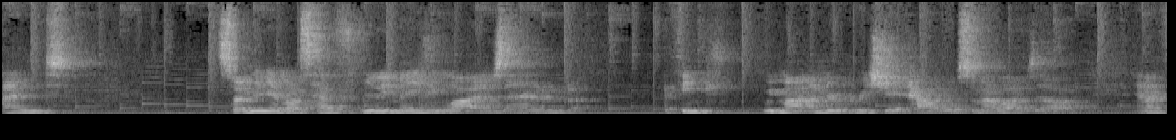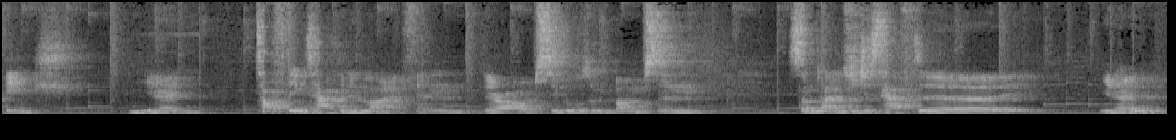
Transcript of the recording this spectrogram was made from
And so many of us have really amazing lives, and I think we might underappreciate how awesome our lives are. And I think, you know, tough things happen in life, and there are obstacles and bumps, and sometimes you just have to, you know,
